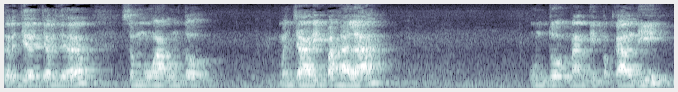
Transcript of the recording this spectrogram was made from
kerja, kerja, semua untuk mencari pahala untuk nanti bekal di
